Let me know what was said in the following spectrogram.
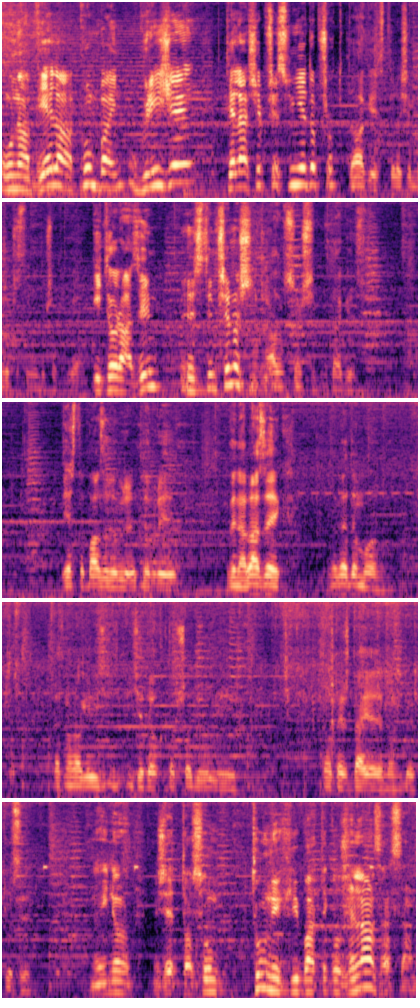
ja. Ona wiele kombajn ugryzie, tyle się przesunie do przodu. Tak jest, tyle się może przesunąć do przodu. Ja. I to razem e, z tym przenośnikiem. Razem z szczęśliwym, tak jest. Jest to bardzo dobry, dobry wynalazek. No wiadomo, technologia i- idzie do, do przodu i to też daje no, plusy. No i no, że to są tuny chyba tego żelaza sam.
